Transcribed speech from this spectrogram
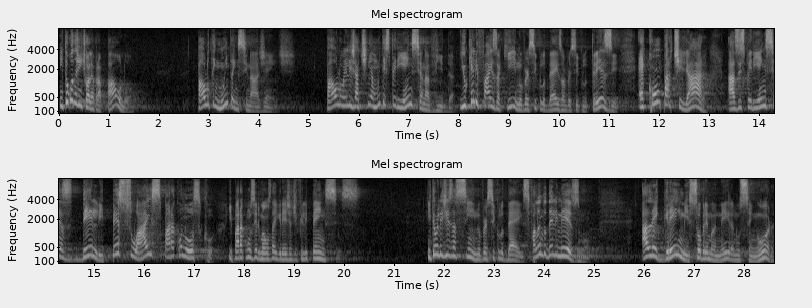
Então, quando a gente olha para Paulo, Paulo tem muito a ensinar a gente. Paulo ele já tinha muita experiência na vida. E o que ele faz aqui, no versículo 10 ao versículo 13, é compartilhar as experiências dele, pessoais, para conosco e para com os irmãos da igreja de Filipenses. Então ele diz assim, no versículo 10, falando dele mesmo: Alegrei-me sobremaneira no Senhor,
